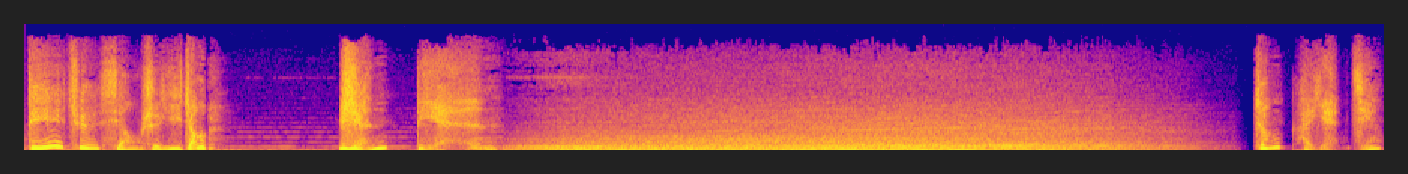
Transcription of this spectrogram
的确像是一张人脸。睁开眼睛。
